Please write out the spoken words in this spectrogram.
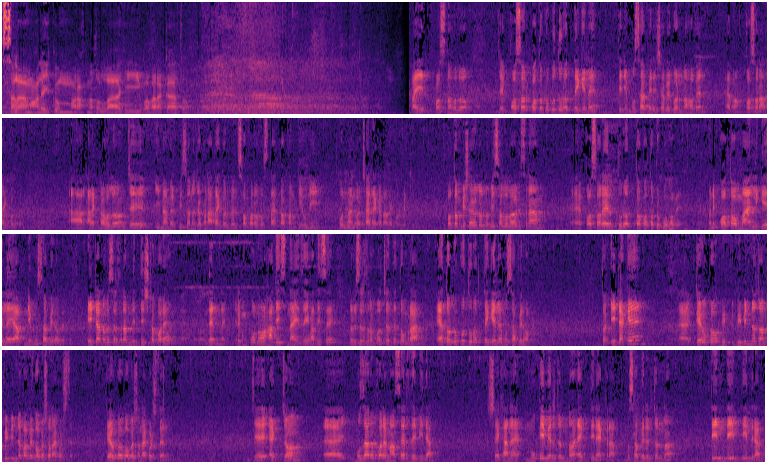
আসসালামু আলাইকুম রহমতুল্লাহি ওবরাকাত ভাই, প্রশ্ন হলো যে কসর কতটুকু দূরত্বে গেলে তিনি মুসাফির হিসাবে গণ্য হবেন এবং কসর আদায় করবেন? আর আরেকটা হলো যে ইমামের পিছনে যখন আদায় করবেন সফর অবস্থায়, তখন কি উনি পূর্ণাঙ্গ চার রেখাত আদায় করবেন ঠিক প্রথম বিষয় হলো নবী সাল্লাহ ইসলাম কসরের দূরত্ব কতটুকু হবে? মানে কত মাইল গেলে আপনি মুসাফির হবেন। এটা নবিসাম নির্দিষ্ট করে দেন নাই। এরকম কোনো হাদিস নাই যে হাদিসে নবিসাম বলছেন যে তোমরা এতটুকু দূরত্বে গেলে মুসাফির হবে। তো এটাকে কেউ কেউ বিভিন্ন জন বিভিন্নভাবে গবেষণা করছেন। কেউ কেউ গবেষণা করছেন যে একজন মুজার উপরে মাছের যে বিধান সেখানে মুকিমের জন্য একদিন এক রাত, মুসাফিরের জন্য তিন দিন তিন রাত।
